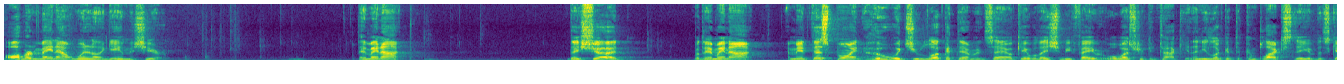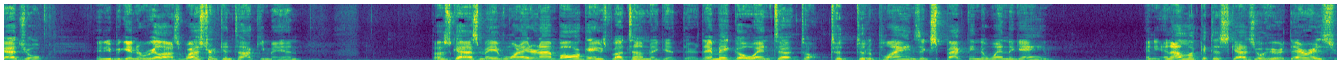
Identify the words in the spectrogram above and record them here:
Auburn may not win another game this year. They may not. They should, but they may not. I mean, at this point, who would you look at them and say, okay, well, they should be favored? Well, Western Kentucky. And then you look at the complexity of the schedule and you begin to realize Western Kentucky, man, those guys may have won eight or nine ball games by the time they get there. They may go into to, to, to the plains expecting to win the game. And, and I look at the schedule here. There is,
